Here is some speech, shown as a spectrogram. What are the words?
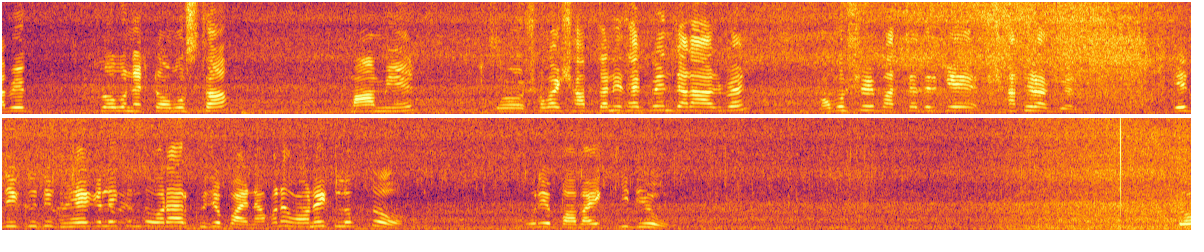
আবেগপ্রবণ একটা অবস্থা, মা মেয়ের। তো সবাই সাবধানে থাকবেন, যারা আসবেন, অবশ্যই বাচ্চাদেরকে সাথে রাখবেন। এদিক ওদিক হয়ে গেলে কিন্তু ওরা আর খুঁজে পায় না। মানে অনেক লোক তো। ওরে বাবাই, কি ঢেউ। তো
